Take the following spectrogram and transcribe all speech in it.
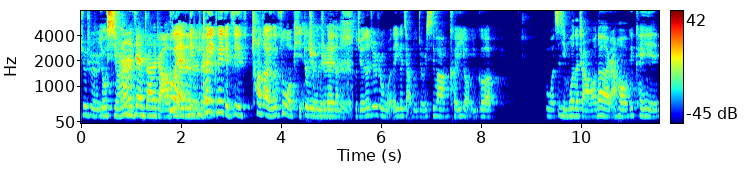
就是有形儿，看得见抓得着。对你，对对你可以可以给自己创造一个作品对对什么之类的对对对对。我觉得就是我的一个角度，就是希望可以有一个我自己摸得着的，然后可以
